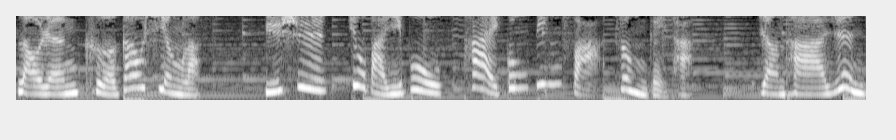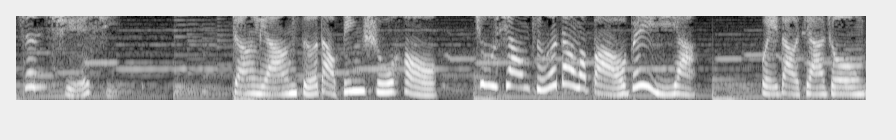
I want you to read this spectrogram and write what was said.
老人可高兴了，于是就把一部《太公兵法》赠给他，让他认真学习。张良得到兵书后，就像得到了宝贝一样，回到家中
